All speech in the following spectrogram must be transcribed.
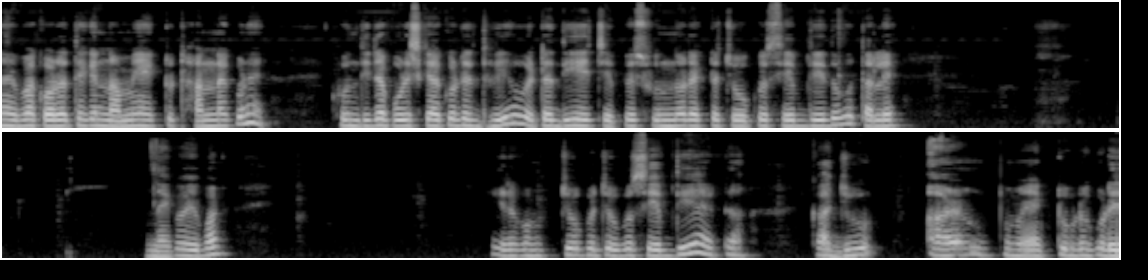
হ্যাঁ এবার কড়া থেকে নামিয়ে একটু ঠান্ডা করে খুন্তিটা পরিষ্কার করে ধুয়ে ওটা দিয়ে চেপে সুন্দর একটা চৌকো শেপ দিয়ে দেবো। তাহলে দেখো এবার এরকম চৌকো চৌকো শেপ দিয়ে একটা কাজু আর এক টুকরো করে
